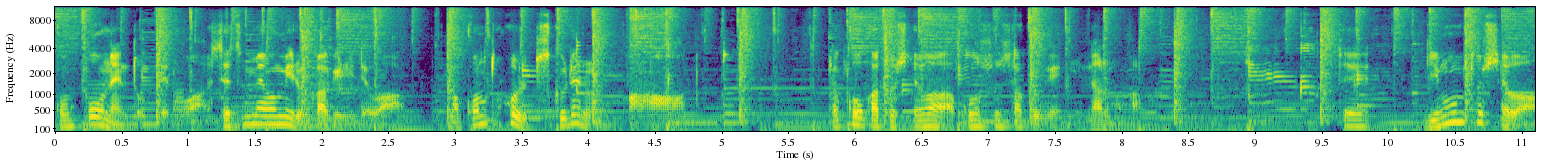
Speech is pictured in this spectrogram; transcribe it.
コンポーネントっていうのは説明を見る限りでは、まあ、コントロール作れるのかな？効果としてはコース削減になるのかな？で疑問としては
